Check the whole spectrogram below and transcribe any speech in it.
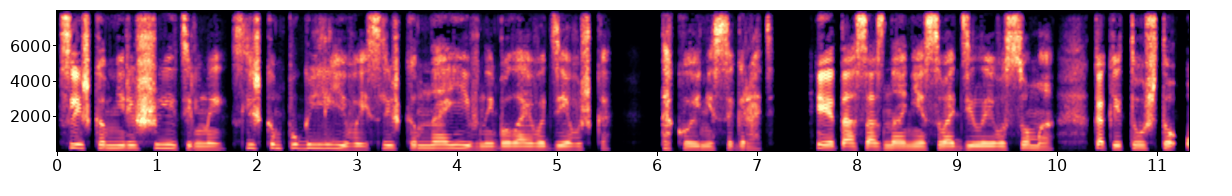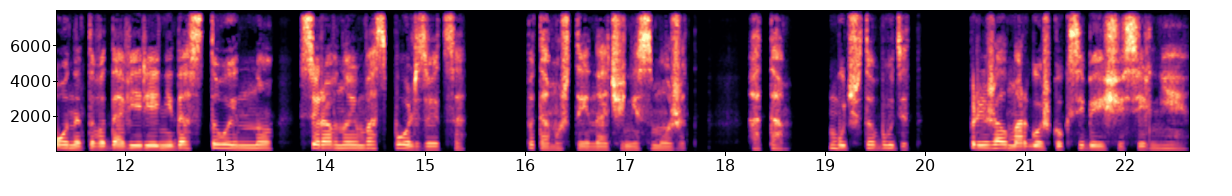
Слишком нерешительной, слишком пугливой, слишком наивной была его девушка. Такое не сыграть. И это осознание сводило его с ума, как и то, что он этого доверия недостоин, но все равно им воспользуется, потому что иначе не сможет. А там, будь что будет, прижал Маргошку к себе еще сильнее.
